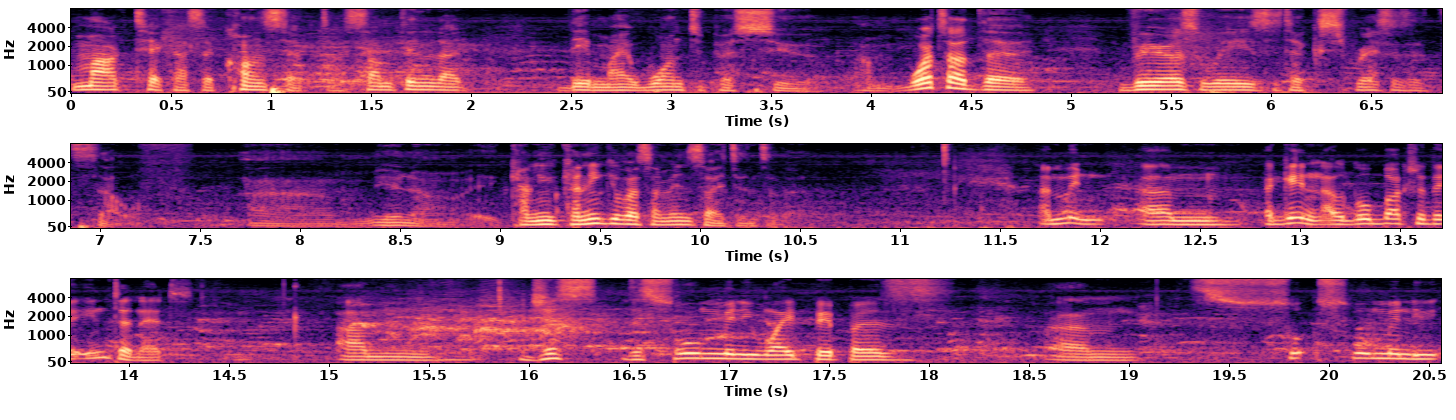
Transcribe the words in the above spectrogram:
MarkTech as a concept or something that they might want to pursue. Um, what are the various ways it expresses itself? Um, you know, can you can you give us some insight into that? I mean, um, again, I'll go back to the internet. Um, just there's so many white papers, um, so so many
